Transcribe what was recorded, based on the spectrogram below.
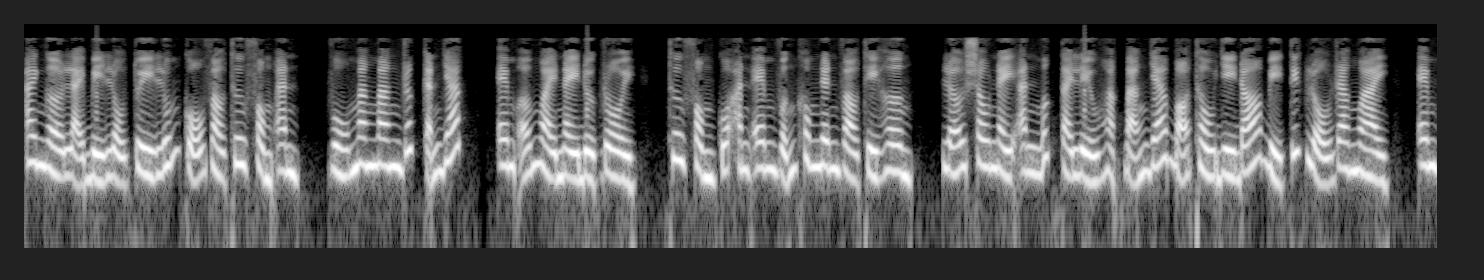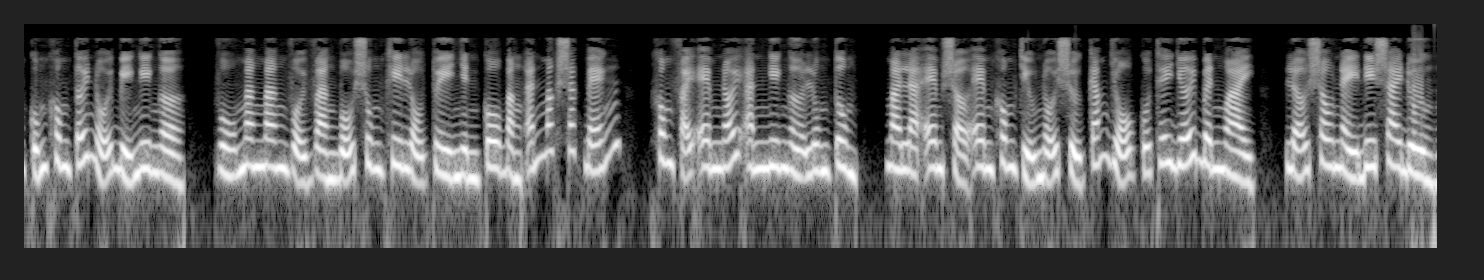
ai ngờ lại bị Lộ Tùy lún cổ vào thư phòng anh, vụ mang mang rất cảnh giác, em ở ngoài này được rồi, thư phòng của anh em vẫn không nên vào thì hơn, lỡ sau này anh mất tài liệu hoặc bản giá bỏ thầu gì đó bị tiết lộ ra ngoài, em cũng không tới nỗi bị nghi ngờ, vụ mang mang vội vàng bổ sung khi Lộ Tùy nhìn cô bằng ánh mắt sắc bén, không phải em nói anh nghi ngờ lung tung, mà là em sợ em không chịu nổi sự cám dỗ của thế giới bên ngoài, lỡ sau này đi sai đường,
